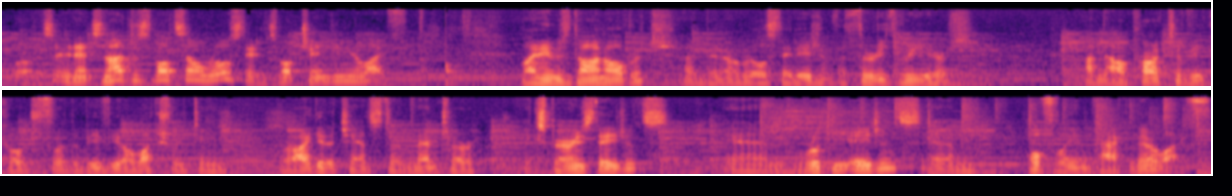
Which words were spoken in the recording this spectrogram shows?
I love it. And it's not just about selling real estate, it's about changing your life. My name is Don Aldrich. I've been a real estate agent for 33 years. I'm now a productivity coach for the BVO Luxury team, where I get a chance to mentor experienced agents and rookie agents and hopefully impact their life.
